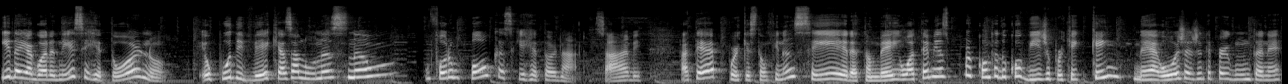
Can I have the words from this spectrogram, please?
E daí agora, nesse retorno, eu pude ver que as alunas não foram poucas que retornaram, sabe? Até por questão financeira também, ou até mesmo por conta do Covid, porque quem, né, hoje a gente pergunta, né?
